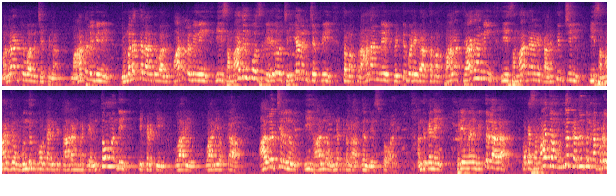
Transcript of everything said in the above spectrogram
మనలాంటి వాళ్ళు చెప్పిన మాటలు విని విమలక్క లాంటి వాళ్ళు పాటలు విని ఈ సమాజం కోసం ఏదో చెయ్యాలని చెప్పి తమ ప్రాణాన్ని పెట్టుబడిగా తమ ప్రాణ త్యాగాన్ని ఈ సమాజానికి అర్పించి ఈ సమాజం ముందుకు పోవడానికి కారణం ఎంతోమంది ఇక్కడికి వారి వారి యొక్క ఆలోచనలు ఈ హాల్లో ఉన్నట్టుగా మనం అర్థం చేసుకోవాలి. అందుకని ప్రియమైన మిత్రులారా ఒక సమాజం ముందుకు కదులుతున్నప్పుడు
